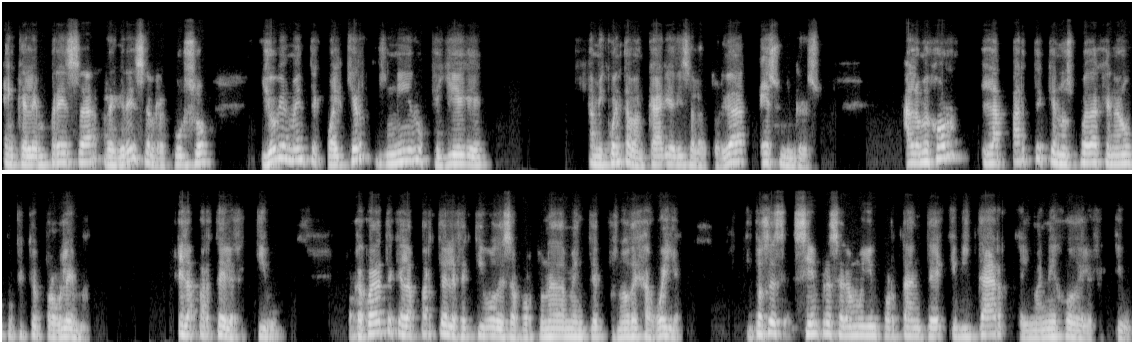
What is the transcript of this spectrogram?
en que la empresa regrese el recurso y obviamente cualquier dinero que llegue a mi cuenta bancaria, dice la autoridad, es un ingreso. A lo mejor la parte que nos pueda generar un poquito de problema es la parte del efectivo. Porque acuérdate que la parte del efectivo desafortunadamente pues no deja huella. Entonces, siempre será muy importante evitar el manejo del efectivo.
